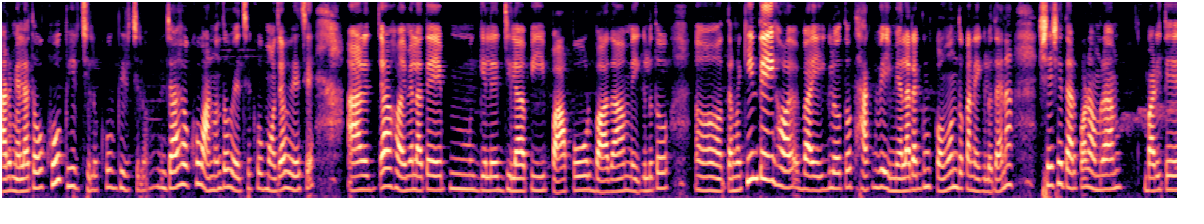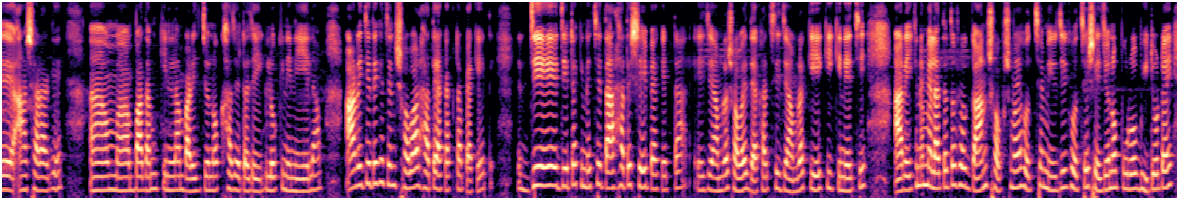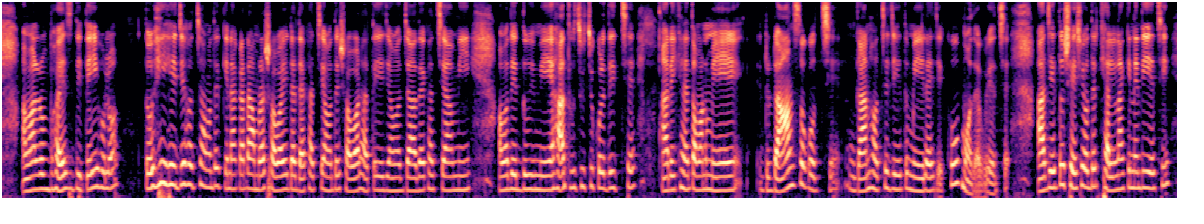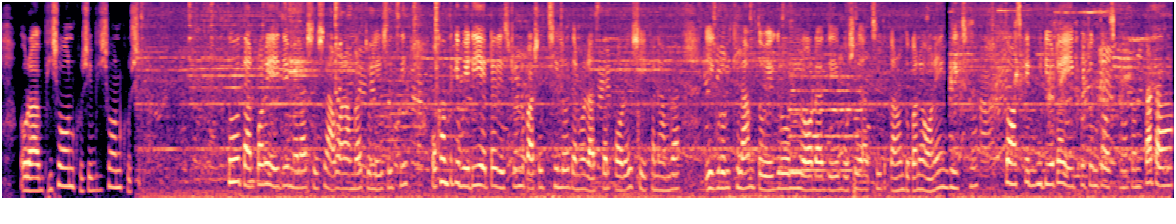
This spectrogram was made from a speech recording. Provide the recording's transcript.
আর মেলাতেও খুব ভিড় ছিল, খুব ভিড় ছিল। যাই হোক, খুব আনন্দ হয়েছে, খুব মজা হয়েছে। আর যা হয় মেলাতে গেলে জিলাপি, পাঁপড়, বাদাম, এগুলো তো তার মানে কিনতেই হয় বা এইগুলো তো থাকবেই। মেলার একদম কমন দোকান এগুলো, তাই না? শেষে তারপর আমরা বাড়িতে আসার আগে বাদাম কিনলাম, বাড়ির জন্য খাজা টাজা এইগুলো কিনে নিয়ে এলাম। আর এই যে দেখেছেন, সবার হাতে এক একটা প্যাকেট। যে যেটা কিনেছে তার হাতে সেই প্যাকেটটা। এই যে আমরা সবাই দেখাচ্ছি যে আমরা কে কী কিনেছি। আর এখানে মেলাতে তো সব গান সবসময় হচ্ছে মিউজিক হচ্ছে, সেই জন্য পুরো ভিডিওটাই আমার ভয়েস দিতেই হলো। তো এই যে হচ্ছে আমাদের কেনাকাটা, আমরা সবাই এটা দেখাচ্ছি আমাদের সবার হাতে। এই যে আমার যা দেখাচ্ছে আমি, আমাদের দুই মেয়ে হাত উঁচু উঁচু করে দিচ্ছে। আর এখানে তো আমার মেয়ে একটু ডান্সও করছে। গান হচ্ছে যেহেতু মেয়েরাই যে খুব মজা পেয়েছে। আর যেহেতু শেষে ওদের খেলনা কিনে দিয়েছি, ওরা ভীষণ খুশি ভীষণ খুশি। তো তারপরে এই যে মেলা শেষে আবার আমরা চলে এসেছি। ওখান থেকে বেরিয়ে একটা রেস্টুরেন্টের পাশে ছিল, তারপর রাস্তার পরে সেইখানে আমরা এগ রোল খেলাম। তো এগ রোল অর্ডার দিয়ে বসে আছি, কারণ দোকানে অনেক ভিড় ছিল। তো আজকের ভিডিওটা এই পর্যন্ত, আজকের মতন, টাটা।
